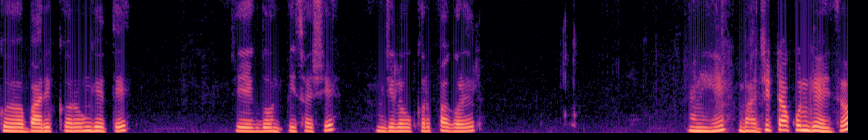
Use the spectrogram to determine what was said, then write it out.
क बारीक करून घेते. जे एक दोन पीस असे म्हणजे लवकर पागळेल. आणि हे भाजी टाकून घ्यायचं.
